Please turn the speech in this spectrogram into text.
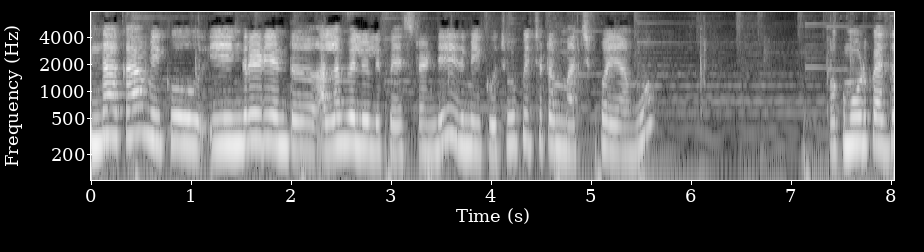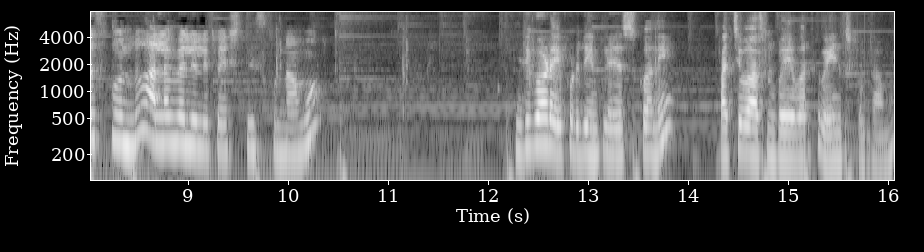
ఇందాక మీకు ఈ ఇంగ్రీడియంట్ అల్లం వెల్లుల్లి పేస్ట్ అండి. ఇది మీకు చూపించటం మర్చిపోయాము. ఒక మూడు పెద్ద స్పూన్లు అల్లం వెల్లుల్లి పేస్ట్ తీసుకున్నాము. ఇది కూడా ఇప్పుడు దీంట్లో వేసుకొని పచ్చి వాసన పోయే వరకు వేయించుకుంటాము.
